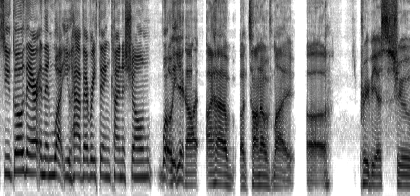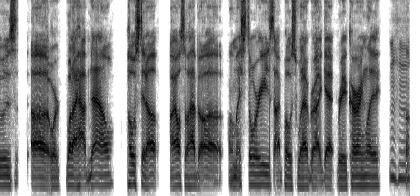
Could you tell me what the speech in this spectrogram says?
So you go there and then what? You have everything kind of shown what Oh we yeah, I, I have a ton of my uh previous shoes uh, or what I have now, posted up. I also have uh, on my stories. I post whatever I get reoccurringly. Mm-hmm. Uh,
